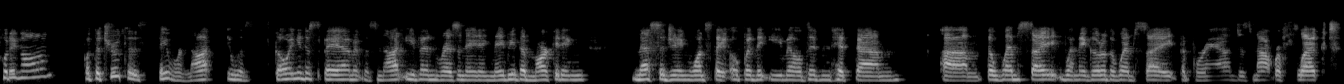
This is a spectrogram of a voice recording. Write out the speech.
putting on. But the truth is, they were not, it was going into spam. It was not even resonating. Maybe the marketing messaging, once they opened the email, didn't hit them. Um, the website, when they go to the website, the brand does not reflect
